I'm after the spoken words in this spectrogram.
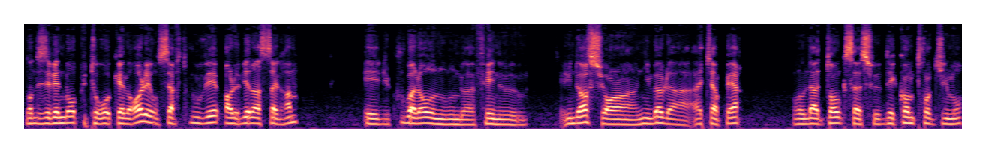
dans des événements plutôt rock'n'roll et on s'est retrouvés par le biais d'Instagram. Et du coup, voilà, on, a fait une, offre sur un immeuble à, à Quimper. On attend que ça se décante tranquillement.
